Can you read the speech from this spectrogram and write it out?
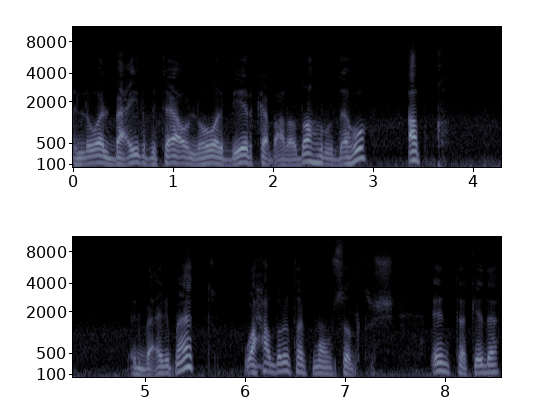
اللي هو البعير بتاعه اللي هو بيركب على ظهره ده أبقى. البعير مات وحضرتك ما وصلتش. انت كده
